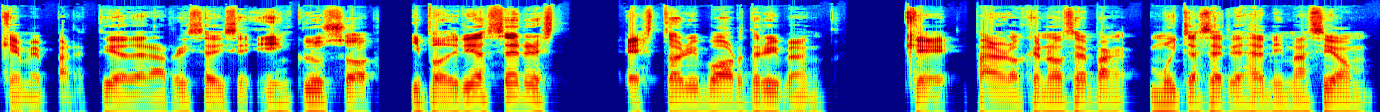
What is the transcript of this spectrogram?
que me partía de la risa. Dice, incluso, y podría ser storyboard driven, que para los que no sepan, muchas series de animación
